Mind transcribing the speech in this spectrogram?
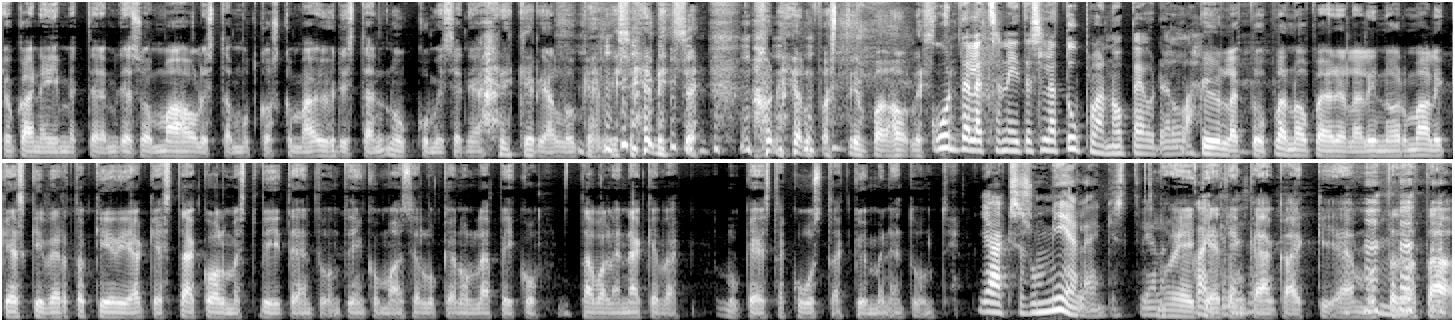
jokainen ihmettelee, miten se on mahdollista, mutta koska mä yhdistän nukkumisen ja äänikirjan lukemisen, niin se on helposti mahdollista. Kuunteletko niitä sillä tuplanopeudella? Kyllä, tuplanopeudella, eli normaali keskivertokirja kestää kolmesta viiteen tuntiin, kun mä oon sen lukenut läpi, kun tavallinen näkevä lukee sitä kuusta tai kymmenen tuntia. Jääkö se sun mieleenkin sitten vielä? No ei tietenkään kaikki jää, mutta tota,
